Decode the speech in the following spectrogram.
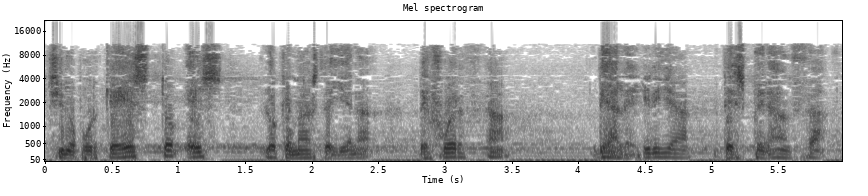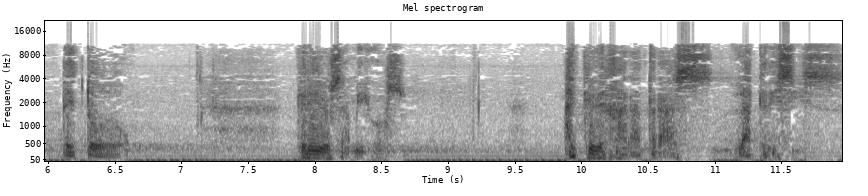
sino porque esto es lo que más te llena de fuerza, de alegría, de esperanza, de todo. Queridos amigos, hay que dejar atrás la crisis.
